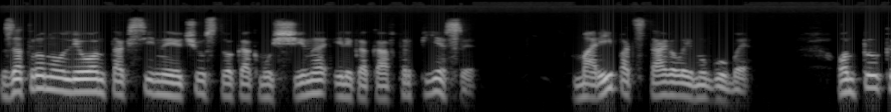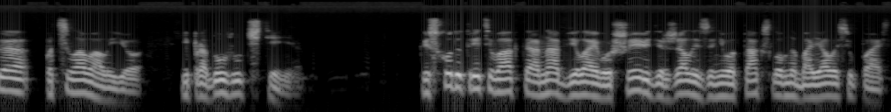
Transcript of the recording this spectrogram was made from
затронул ли он так сильно ее чувства, как мужчина или как автор пьесы. Мари подставила ему губы. Он пылко поцеловал ее и продолжил чтение. К исходу третьего акта она обвела его шею и держалась за него так, словно боялась упасть.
